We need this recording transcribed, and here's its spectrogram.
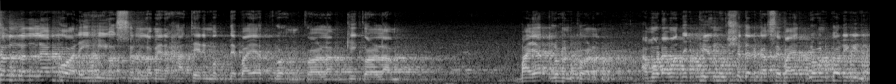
সাল্লাল্লাহু আলাইহি ওয়াসাল্লামের হাতের মধ্যে বায়াত গ্রহণ করলাম, কি করলাম? বায়াত গ্রহণ করলাম আমরা আমাদের প্রিয় মুর্শিদের কাছে বায়াত গ্রহণ করি কিনা?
